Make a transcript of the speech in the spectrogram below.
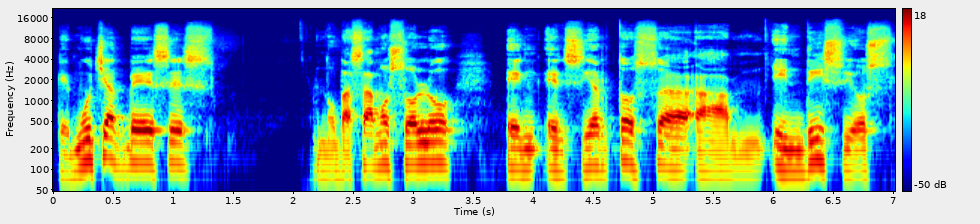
Que muchas veces nos basamos solo en, ciertos ah, indicios,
